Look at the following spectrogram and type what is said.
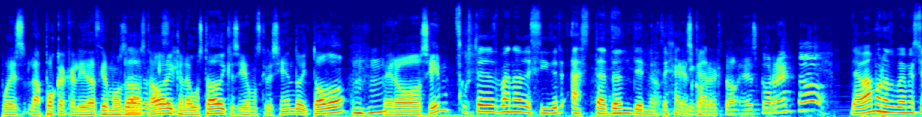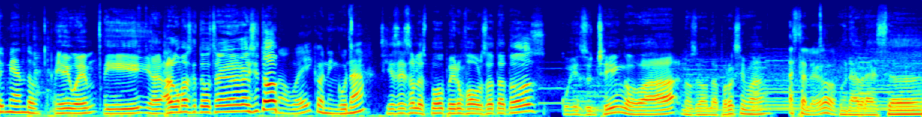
pues la poca calidad que hemos dado Claro hasta ahora y que le ha gustado y que sigamos creciendo y todo. Pero sí, Ustedes van a decidir hasta dónde nos dejan es llegar. correcto, es correcto. Ya vámonos, güey. Me estoy meando. Y güey, y eh, algo más que te gustaría agregar? No, güey, con ninguna. Si es eso, les puedo pedir un favorzote a todos. Cuídense un chingo, va. Nos vemos la próxima. Hasta luego. Un abrazo.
